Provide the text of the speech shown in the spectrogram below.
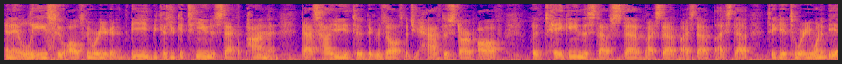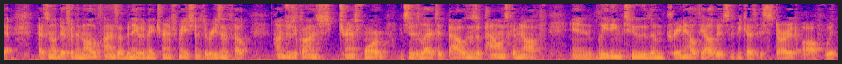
and it leads to ultimately where you're going to be because you continue to stack upon that. That's how you get to the big results. But you have to start off with taking the steps step by step by step by step to get to where you want to be at. That's no different than all the clients I've been able to make transformations. The reason I've helped hundreds of clients transform, which has led to thousands of pounds coming off and leading to them creating healthy habits is because it started off with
